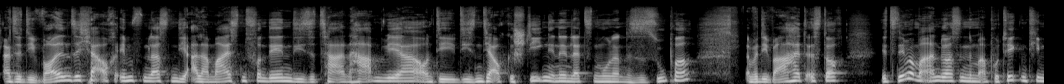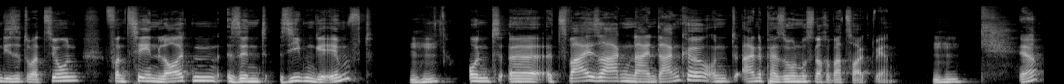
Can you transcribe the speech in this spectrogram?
also die wollen sich ja auch impfen lassen, die allermeisten von denen, diese Zahlen haben wir ja und die, die sind ja auch gestiegen in den letzten Monaten, das ist super. Aber die Wahrheit ist doch, Jetzt nehmen wir mal an, du hast in einem Apothekenteam die Situation, von zehn Leuten sind sieben geimpft mhm. und äh, zwei sagen Nein, danke und eine Person muss noch überzeugt werden. Mhm. Ja?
